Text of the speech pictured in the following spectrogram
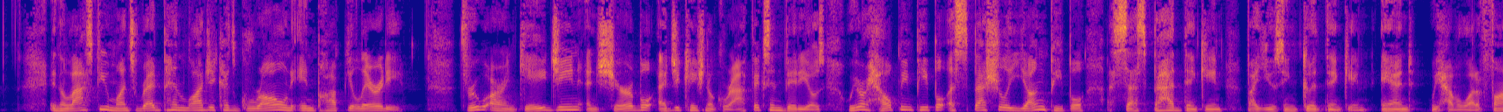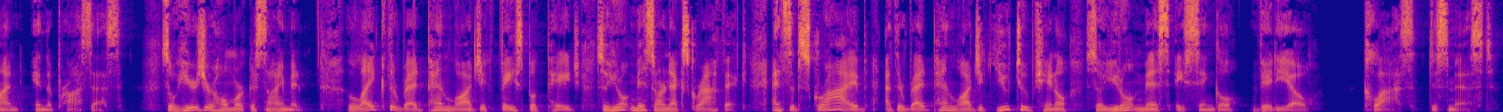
In the last few months, red pen logic has grown in popularity. Through our engaging and shareable educational graphics and videos, we are helping people, especially young people, assess bad thinking by using good thinking. And we have a lot of fun in the process. So here's your homework assignment. Like the Red Pen Logic Facebook page so you don't miss our next graphic. And subscribe at the Red Pen Logic YouTube channel so you don't miss a single video. Class dismissed.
